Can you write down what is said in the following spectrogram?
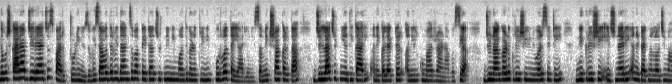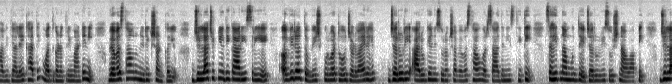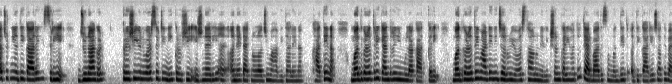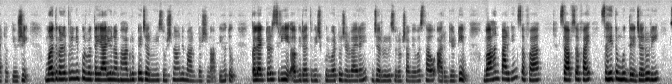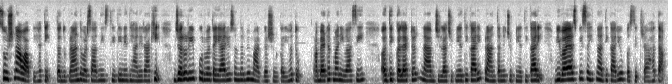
નમસ્કાર, આપ જોઈ રહ્યા છો સ્પાર્ક ટુડી ન્યૂઝ વિસાવદર વિધાનસભા પેટા ચૂંટણીની મતગણતરીની પૂર્વ તૈયારીઓની સમીક્ષા કરતા જિલ્લા ચૂંટણી અધિકારી અને કલેક્ટર અનિલકુમાર રાણા વસ્યા. જૂનાગઢ કૃષિ યુનિવર્સિટીની કૃષિ ઇજનેરી અને ટેકનોલોજી મહાવિદ્યાલય ખાતે મતગણતરી માટેની વ્યવસ્થાઓનું નિરીક્ષણ કર્યું. જિલ્લા ચૂંટણી અધિકારી શ્રીએ અવિરત વીજ પુરવઠો જળવાઈ રહે, જરૂરી આરોગ્ય અને સુરક્ષા વ્યવસ્થાઓ વરસાદની સ્થિતિ સહિતના મુદ્દે જરૂરી સૂચનાઓ આપી. જિલ્લા ચૂંટણી અધિકારી શ્રીએ જૂનાગઢ કૃષિ યુનિવર્સિટીની કૃષિ, ઇજનેરી અને ટેકનોલોજી મહાવિદ્યાલયના ખાતેના મતગણતરી કેન્દ્રની મુલાકાત કરી. મતગણતરી માટેની જરૂરી વ્યવસ્થાઓનું નિરીક્ષણ કર્યું હતું, ત્યારબાદ સંબંધિત અધિકારીઓ સાથે બેઠક યોજી. મતગણતરીની પૂર્વ તૈયારીઓના ભાગરૂપે જરૂરી સૂચના અને માર્ગદર્શન આપ્યું હતું. કલેક્ટર શ્રીએ અવિરત વીજ પુરવઠો જળવાઈ રહે, જરૂરી સુરક્ષા વ્યવસ્થાઓ, આરોગ્ય ટીમ, વાહન પાર્કિંગ, સફા સાફ સફાઈ સહિત મુદ્દે જરૂરી સૂચનાઓ આપી હતી. તદુપરાંત વરસાદની સ્થિતિને ધ્યાને રાખી જરૂરી પૂર્વ તૈયારીઓ સંદર્ભે માર્ગદર્શન કર્યું હતું. આ બેઠકમાં નિવાસી અધિક કલેક્ટર, નાયબ જિલ્લા ચૂંટણી અધિકારી, પ્રાંત અને ચૂંટણી અધિકારી, ડીવાયએસપી સહિતના અધિકારીઓ ઉપસ્થિત રહ્યા હતા.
